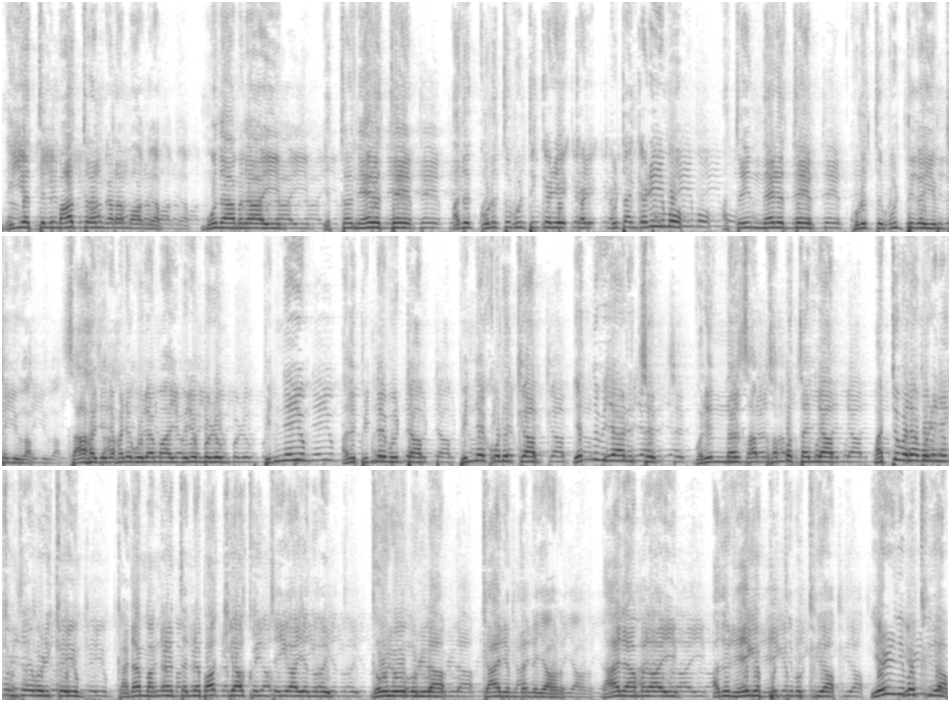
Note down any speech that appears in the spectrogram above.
നെയ്യത്തിൽ മാത്രം കടം വാങ്ങാം മൂന്നാമതായി എത്ര നേരത്തെ അത് കൊടുത്തു കഴി- വീട്ടാൻ കഴിയുമോ അത്രയും നേരത്തെ കൊടുത്തു വീട്ടുകയും ചെയ്യുക. സാഹചര്യം അനുകൂലമായി വരുമ്പോഴും പിന്നെയും അത് പിന്നെ വീട്ടാം പിന്നെ കൊടുക്കാം എന്ന് വിചാരിച്ച് വരുന്ന സമ്പത്തെല്ലാം മറ്റു പല വഴിയിലേക്കും ചെലവഴിക്കുകയും കടം അങ്ങനെ തന്നെ ബാക്കിയാക്കുകയും ചെയ്യുക എന്നത് ഗൗരവമുള്ള കാര്യം തന്നെയാണ്. നാലാമതായി അത് രേഖപ്പെടുത്തി വെക്കുക എഴുതി വെക്കുക.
